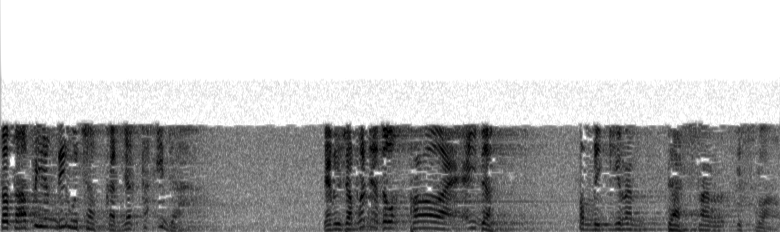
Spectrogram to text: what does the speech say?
Tetapi yang diucapkannya kaidah. Yang diucapkannya adalah kaidah. Pemikiran dasar Islam.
